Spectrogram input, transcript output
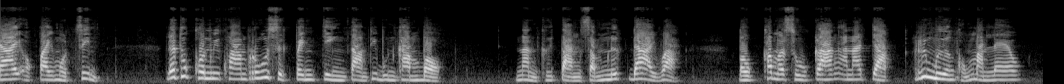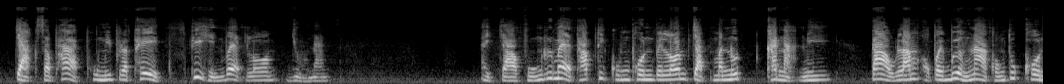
ย้ายออกไปหมดสิ้น และทุกคนมีความรู้สึกเป็นจริงตามที่บุญคำบอก นั่นคือต่างสำนึกได้ว่า ตกเข้ามาสู่กลางอาณาจักรหรือเมืองของมันแล้ว จากสภาพภูมิประเทศที่เห็นแวดล้อมอยู่นั้น ไอ้จ่าฝูงหรือแม่ทัพที่คุมพลไปล้อมจับมนุษย์ขณะนี้ก้าวล้ำออกไปเบื้องหน้าของทุกคน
